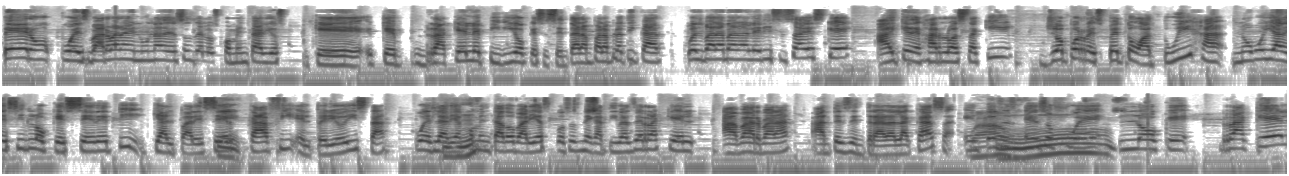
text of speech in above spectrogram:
pero pues Bárbara en una de esos de los comentarios que, que Raquel le pidió que se sentaran para platicar, pues Bárbara le dice, ¿sabes qué? Hay que dejarlo hasta aquí. Yo por respeto a tu hija no voy a decir lo que sé de ti, que al parecer Sí. Cafi, el periodista, pues le había comentado varias cosas negativas de Raquel a Bárbara antes de entrar a la casa. Entonces, eso fue lo que Raquel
